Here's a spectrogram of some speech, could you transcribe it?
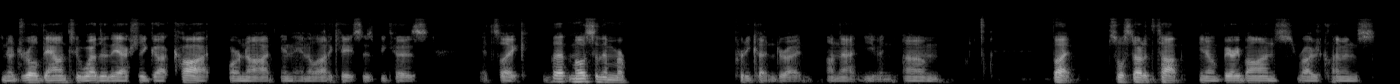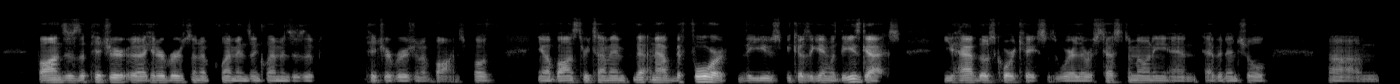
you know, drill down to whether they actually got caught or not in, in a lot of cases because it's like, but most of them are pretty cut and dried on that even. Um, but so we'll start at the top. You know, Barry Bonds, Roger Clemens. Bonds is the pitcher uh, hitter version of Clemens, and Clemens is a pitcher version of Bonds. Both, you know, Bonds three time now before the use, because again with these guys, you have those court cases where there was testimony and evidential, um,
